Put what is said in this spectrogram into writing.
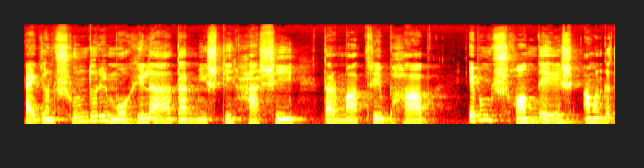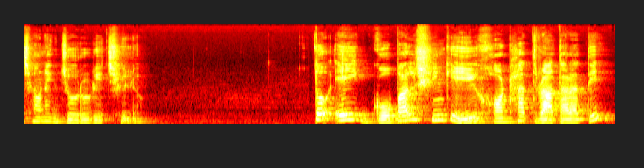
একজন সুন্দরী মহিলা তার মিষ্টি হাসি, তার মাতৃভাব এবং সন্দেশ আমার কাছে অনেক জরুরি ছিল। তো এই গোপাল সিংকে হঠাৎ রাতারাতি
